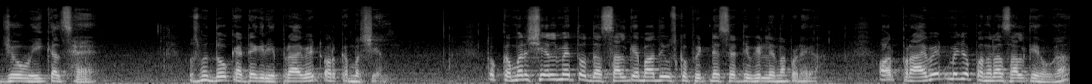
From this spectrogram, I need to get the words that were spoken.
जो व्हीकल्स हैं उसमें दो कैटेगरी है प्राइवेट और कमर्शियल तो कमर्शियल में तो 10 साल के बाद ही उसको फिटनेस सर्टिफिकेट लेना पड़ेगा। और प्राइवेट में जो 15 साल के होगा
